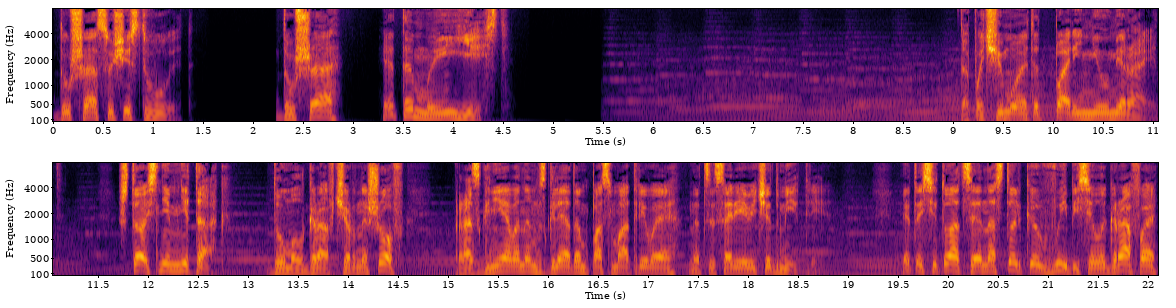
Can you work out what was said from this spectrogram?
душа существует. Душа — это мы и есть. «Да почему этот парень не умирает? Что с ним не так?» — думал граф Чернышов, разгневанным взглядом посматривая на цесаревича Дмитрия. Эта ситуация настолько выбесила графа,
